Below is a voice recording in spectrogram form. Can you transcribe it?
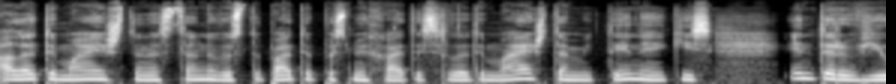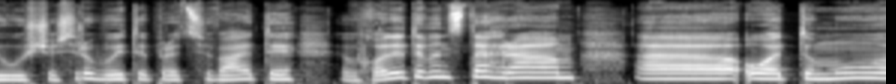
але ти маєш ти на сцену виступати, посміхатися, але ти маєш там йти на якісь інтерв'ю, щось робити, працювати, виходити в інстаграм. Е, от тому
